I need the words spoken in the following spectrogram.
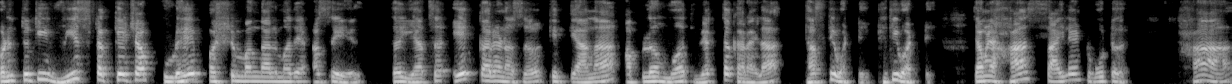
परंतु ती वीस टक्केच्या पुढे पश्चिम बंगालमध्ये असेल तर याचं एक कारण असं की त्यांना आपलं मत व्यक्त करायला धास्ती वाटते भीती वाटते. त्यामुळे हा सायलेंट वोटर हा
